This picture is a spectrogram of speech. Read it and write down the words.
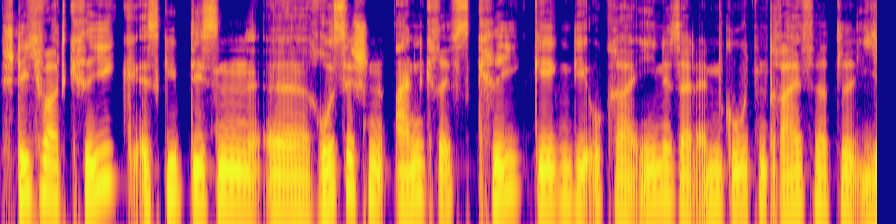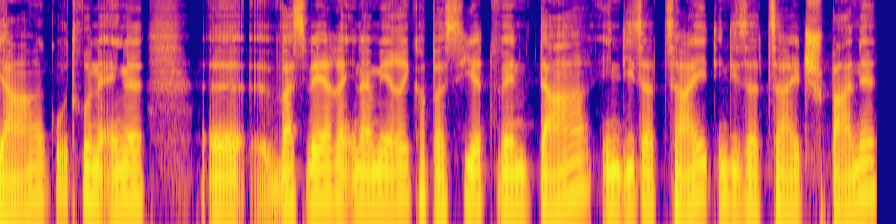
Stichwort Krieg. Es gibt diesen äh, russischen Angriffskrieg gegen die Ukraine seit einem guten Dreivierteljahr. Gudrun Engel, äh, was wäre in Amerika passiert, wenn da in dieser Zeit, in dieser Zeitspanne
